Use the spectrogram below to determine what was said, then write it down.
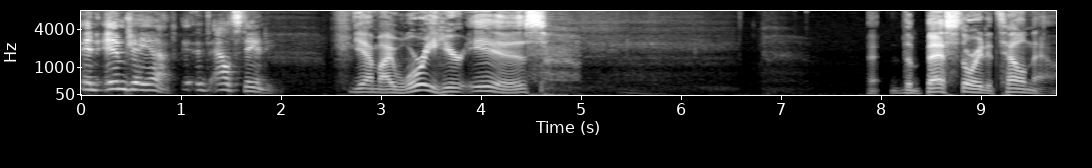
and MJF. It's outstanding. Yeah, my worry here is uh, the best story to tell now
